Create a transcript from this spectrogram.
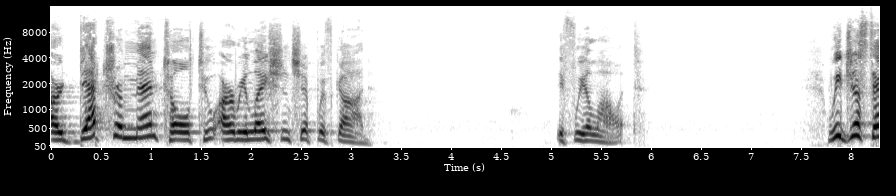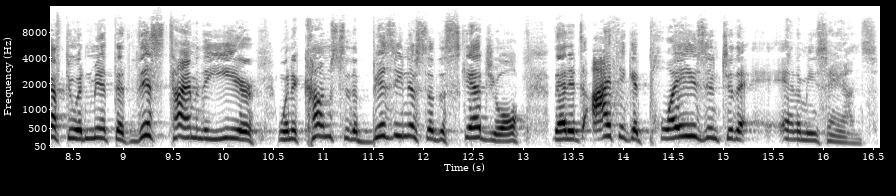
are detrimental to our relationship with God if we allow it. We just have to admit that this time of the year, when it comes to the busyness of the schedule, that it, I think it plays into the enemy's hands.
